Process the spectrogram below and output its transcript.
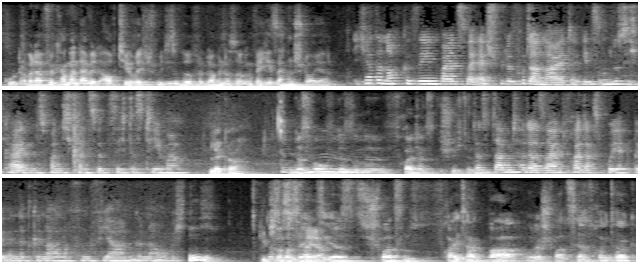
gut, aber dafür kann man damit auch theoretisch mit diesem Würfel, glaube ich, noch so irgendwelche Sachen steuern. Ich hatte noch gesehen bei zwei F-Spiele Futter Night, da geht es um Süßigkeiten. Das fand ich ganz witzig, das Thema. Lecker. Und das war auch wieder so eine Freitagsgeschichte. Ne? Das, damit hat er sein Freitagsprojekt beendet, genau, nach fünf Jahren, genau, richtig. Oh, gibt's das, was was ja feiern? zuerst Schwarzen Freitag war, oder Schwarzherr-Freitag,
